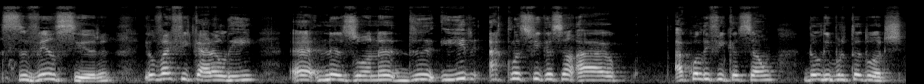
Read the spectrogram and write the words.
se vencer, ele vai ficar ali uh, na zona de ir à classificação, à à qualificação da Libertadores,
